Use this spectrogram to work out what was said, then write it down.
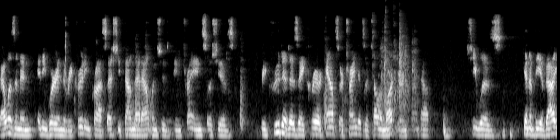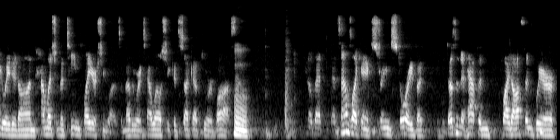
that wasn't in, anywhere in the recruiting process. She found that out when she was being trained. So she was recruited as a career counselor, trained as a telemarketer, and found out she was going to be evaluated on how much of a team player she was. In other words, how well she could suck up to her boss. Mm. You know that that sounds like an extreme story, but doesn't it happen quite often where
